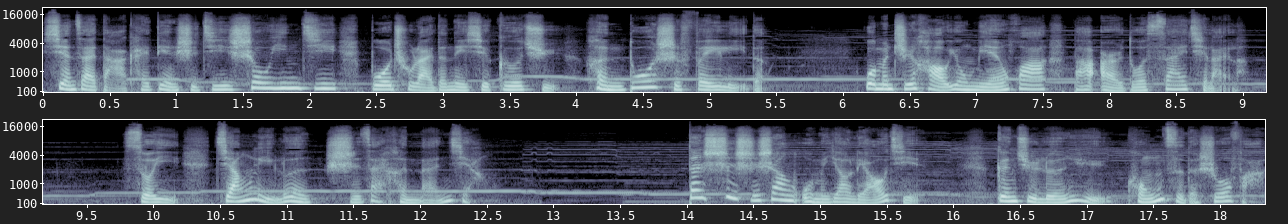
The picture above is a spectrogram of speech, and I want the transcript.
现在打开电视机、收音机播出来的那些歌曲，很多是非礼的，我们只好用棉花把耳朵塞起来了。所以讲理论实在很难讲。但事实上，我们要了解，根据《论语》孔子的说法，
